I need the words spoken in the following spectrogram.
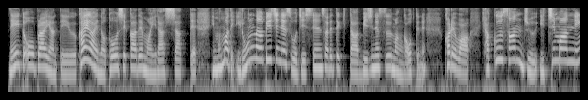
ネイト・オーブライアンっていう海外の投資家でもいらっしゃって今までいろんなビジネスを実践されてきたビジネスマンがおってね彼は131万人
